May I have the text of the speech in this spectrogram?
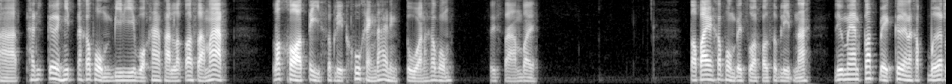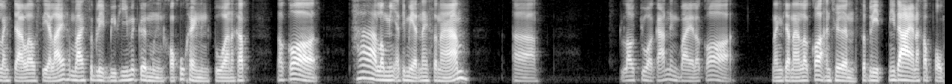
อ่าทาริเกอร์ฮิตนะครับผม BP บวก5,000 แล้วก็สามารถ ล็อกคอตีสปริตคู่แข่งได้1ตัวนะครับผมใส่สามใบ ต่อไปครับผมเป็นส่วนของสปริตนะลิวแมนก็อดเบเกอร์นะครับเบิร์ดหลังจากเราเสียไลท์ทำลายสปริต BP ไม่เกินหมื่นของคู่แข่ง1ตัวนะครับ แล้วก็ถ้าเรามีอัติเมทในสนามอ่าเราจั่วการ์ดหนึ่งใบแล้วก็หลังจากนั้นเราก็อัญเชิญสปริตนี่ได้นะครับผม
